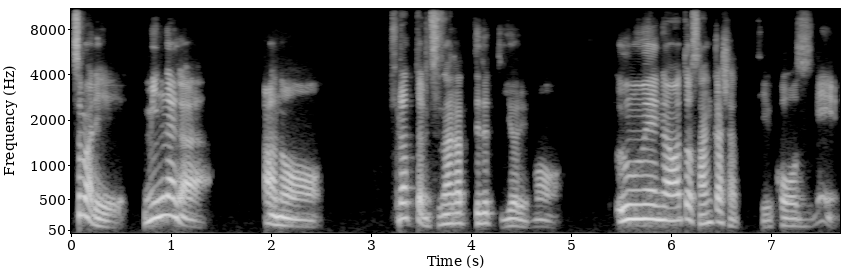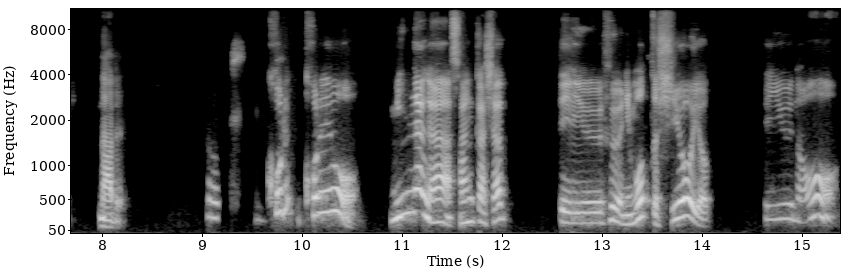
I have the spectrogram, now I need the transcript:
つまり、みんなが、あの、フラットにつながってるっていうよりも、運営側と参加者っていう構図になる。これ、これをみんなが参加者っていうふうにもっとしようよっていうのを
